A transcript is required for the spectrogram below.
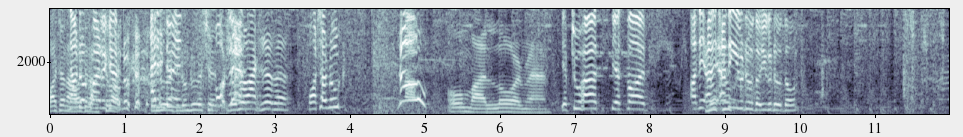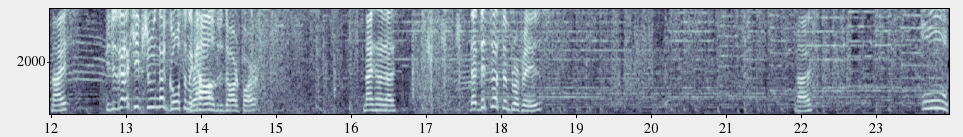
Watch out No, now. don't watch try it again. Chill out. Don't do that do shit. it. Don't do that shit. Oh, Don't shit. do that shit. Watch out, Nuke. No! Oh my lord, man. You have two hats. He has five. I think I, think- I think you can do it though. You can do it though. Nice. You just gotta keep shooting the ghosts and the cows. Is the hard part. Nice, nice, nice. That this is a simpler phase. Nice. Ooh.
